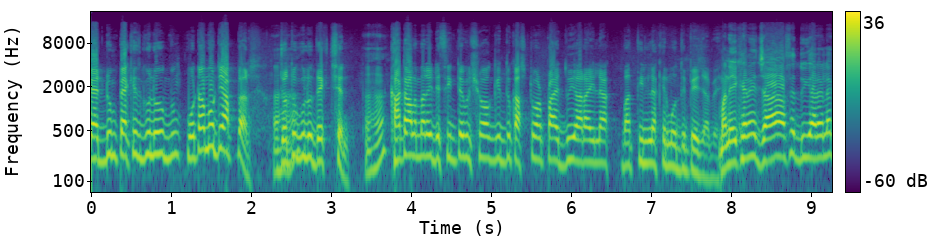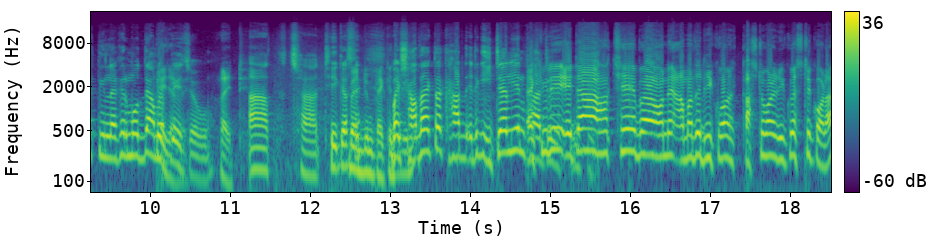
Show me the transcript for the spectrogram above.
বেডরুম প্যাকেজগুলো মোটামুটি আপনার হ্যাঁ, যতগুলো দেখছেন। খাটা আলমারি ড্রেসিং টেবিল সহ কিন্তু কাস্টমার প্রায় দুই আড়াই লাখ বা তিন লাখের মধ্যে পেয়ে যাবে। মানে এখানে যা আছে দুই আড়াই লাখ তিন লাখের মধ্যে আমরা পেয়ে যাব। রাইট আচ্ছা ঠিক আছে। Bedroom package ভাই সাদা একটা খাট এটা কি ইটালিয়ান খাট? অ্যাকচুয়ালি এটা হচ্ছে অনেক আমাদের কাস্টমারের রিকোয়েস্টে করা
